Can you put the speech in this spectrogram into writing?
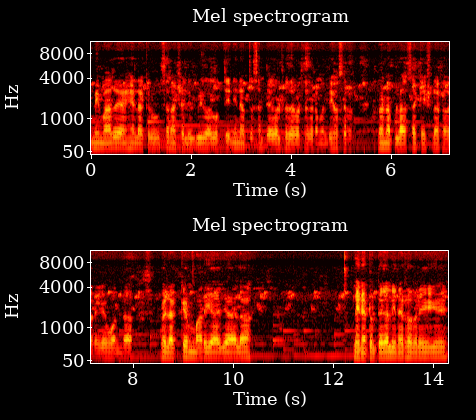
mi madre Ángela Cruz, Ana Chelis Vigo, Agustín, Neuto Santiago, Alfredo García Gramendi, José Rona Plaza, Keishla Rodríguez, Wanda Velázquez, María Ayala, Linet Ortega, Linet Rodríguez,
